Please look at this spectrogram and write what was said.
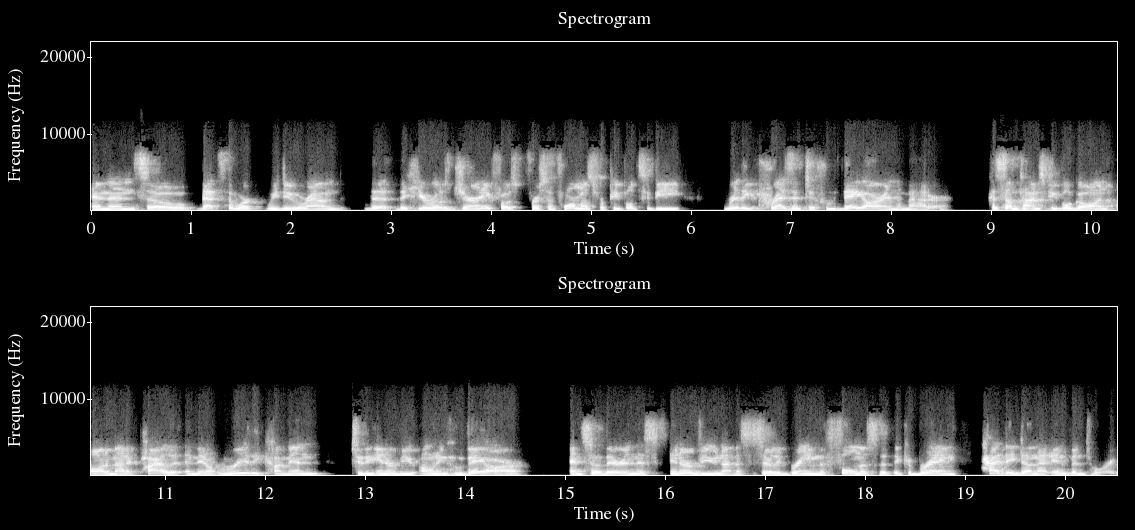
And then so that's the work we do around the, the hero's journey, first, first and foremost, for people to be really present to who they are in the matter. Because sometimes people go on automatic pilot and they don't really come in to the interview owning who they are. And so they're in this interview, not necessarily bringing the fullness that they could bring had they done that inventory.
